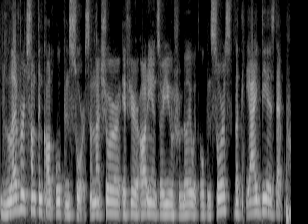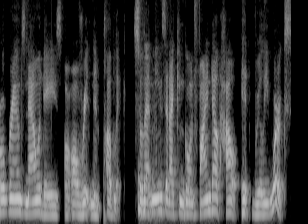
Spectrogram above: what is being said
leverage something called open source. I'm not sure if your audience or you are familiar with open source, but the idea is that programs nowadays are all written in public. So mm-hmm. that means that I can go and find out how it really works.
